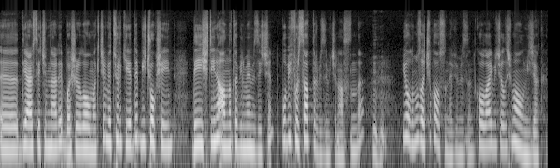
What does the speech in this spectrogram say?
e, diğer seçimlerde başarılı olmak için ve Türkiye'de birçok şeyin değiştiğini anlatabilmemiz için. Bu bir fırsattır bizim için aslında. Yolumuz açık olsun hepimizin. Kolay bir çalışma olmayacak.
